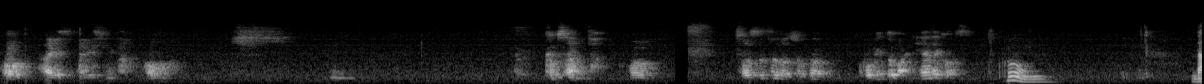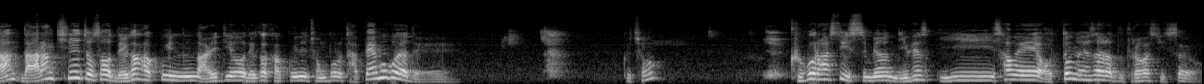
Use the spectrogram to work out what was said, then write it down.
어, 알겠, 알겠습니다. 어, 음, 감사합니다. 어, 저 스스로 조금 고민도 많이 해야 될 것 같습니다. 그럼. 난, 나랑 친해져서 내가 갖고 있는 아이디어, 내가 갖고 있는 정보를 다 빼먹어야 돼. 그쵸? 예, 그걸 할 수 있으면 이 회사, 이 사회에 어떤 회사라도 들어갈 수 있어요.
